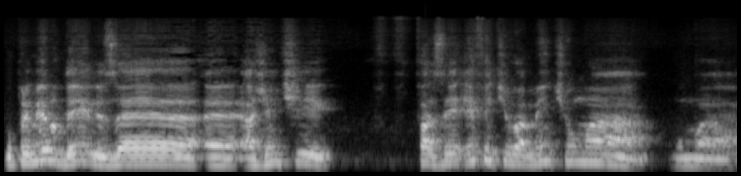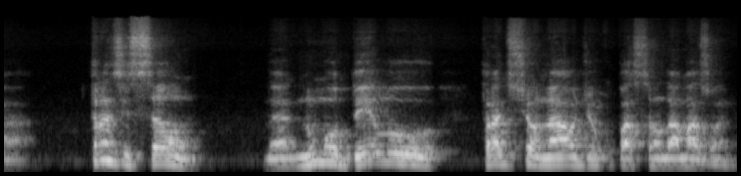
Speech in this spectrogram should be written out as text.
o primeiro deles é, é a gente fazer efetivamente uma, uma transição né, no modelo tradicional de ocupação da Amazônia.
